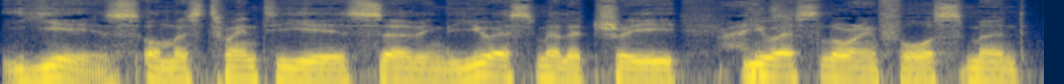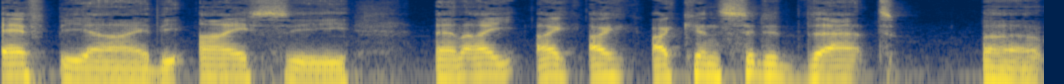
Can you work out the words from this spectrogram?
years, almost 20 years, serving the U.S. military, right. U.S. law enforcement, FBI, the IC, and I, I, I, I considered that uh,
